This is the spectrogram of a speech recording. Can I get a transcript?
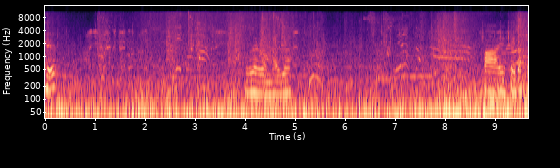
血！屌你老味啊！快飛得咗！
